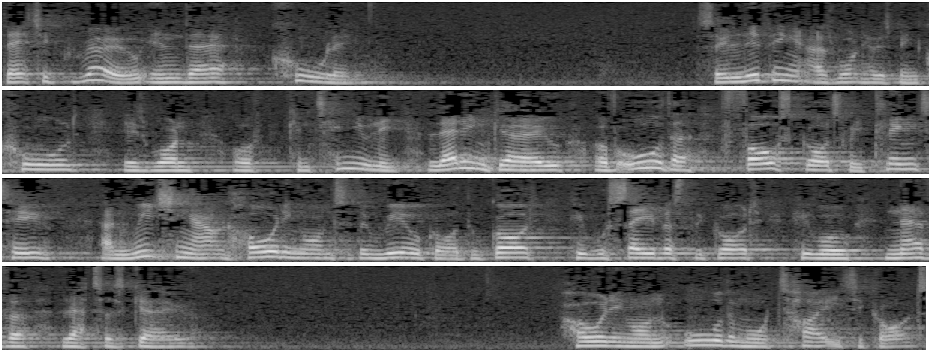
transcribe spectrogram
They're to grow in their calling. So, living as one who has been called is one of continually letting go of all the false gods we cling to and reaching out and holding on to the real God, the God who will save us, the God who will never let us go holding on all the more tightly to God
